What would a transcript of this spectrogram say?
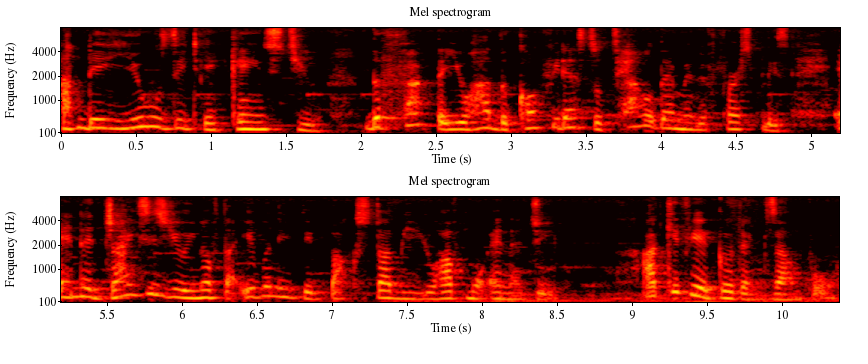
and they use it against you, the fact that you had the confidence to tell them in the first place energizes you enough that even if they backstab you, you have more energy. I'll give you a good example.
